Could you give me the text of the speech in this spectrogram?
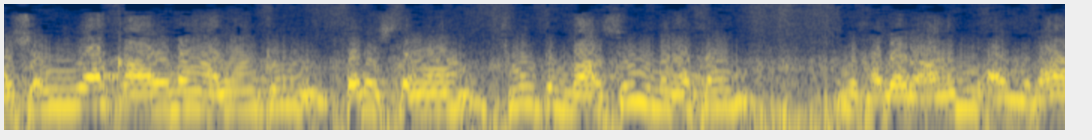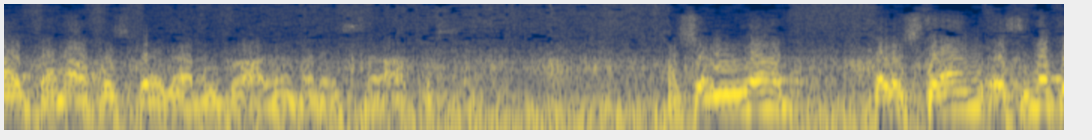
اشعیہ قائلہ آیاں کے فرشتیاں چونکہ معصوم نہتاں یہ خبر آنی از تنافس پیدا بود آدم علیہ السلام. اشعیہ فرشتیان اسمت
